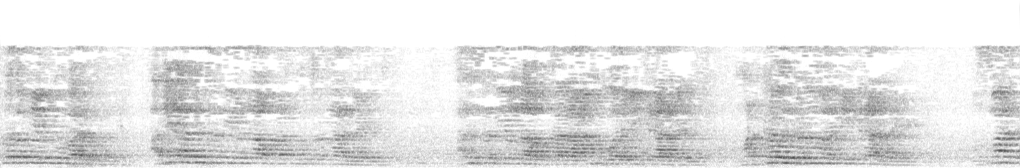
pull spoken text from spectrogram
உலகம் என்று பார்க்கும். அதே அரசதி எல்லாம் பண்பு சொன்னார்கள். அரசதி எல்லாம் அன்பு அறிவிக்கிறார்கள். மற்றவர்களும் அறிவிக்கிறார்கள். உஸ்மான்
